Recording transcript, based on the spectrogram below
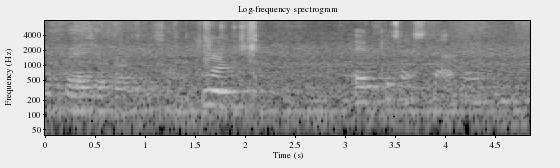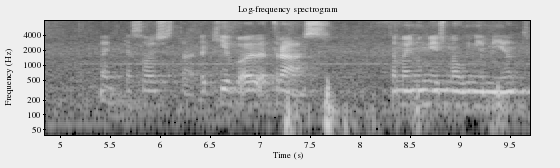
O pé já pode deixar. Não. É do que já estava. Bem, é só ajustar. Aqui agora atrás, também no mesmo alinhamento.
